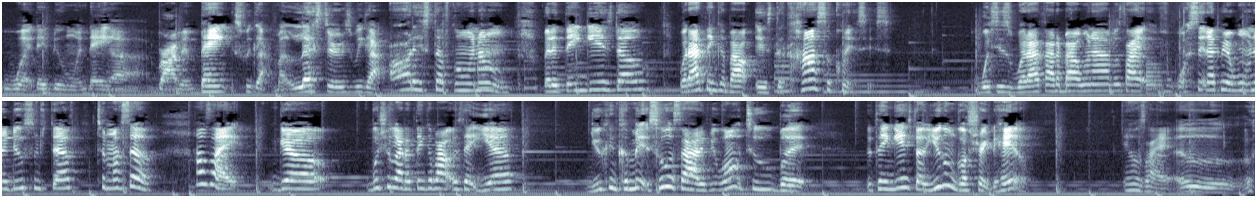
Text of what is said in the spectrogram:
what they doing? They uh robbing banks, we got molesters, we got all this stuff going on. But the thing is, though, what I think about is the consequences, which is what I thought about when I was like sitting up here wanting to do some stuff to myself. I was like, girl, what you got to think about is that, yeah, you can commit suicide if you want to, but the thing is, though, you're going to go straight to hell. It was like, ugh,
